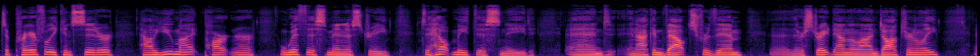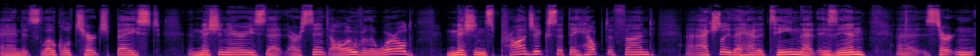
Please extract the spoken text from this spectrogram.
to prayerfully consider how you might partner with this ministry to help meet this need. And, and I can vouch for them. Uh, they're straight down the line doctrinally and it's local church based missionaries that are sent all over the world, missions projects that they help to fund. Uh, actually, they had a team that is in uh, certain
